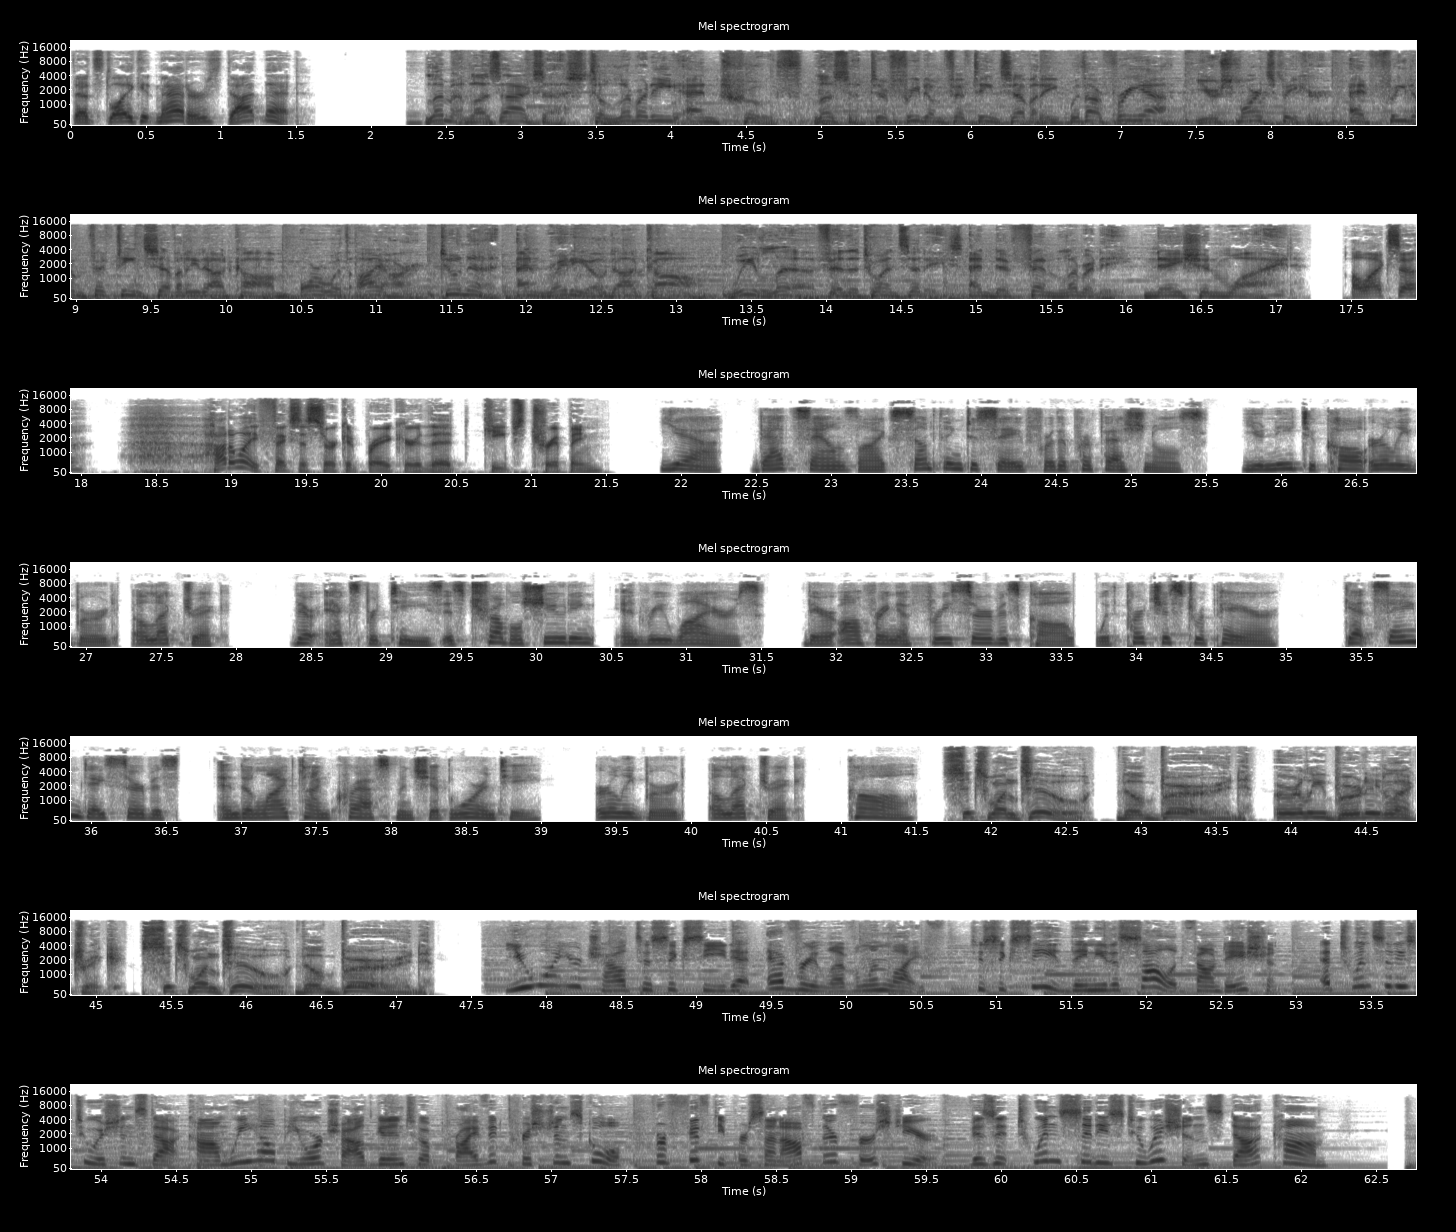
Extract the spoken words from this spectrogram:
That's likeitmatters.net. Limitless access to liberty and truth. Listen to Freedom 1570 with our free app, your smart speaker at freedom1570.com or with iHeart, TuneIn, and radio.com. We live in the Twin Cities and defend liberty nationwide. Alexa, how do I fix a circuit breaker that keeps tripping? Yeah, that sounds like something to save for the professionals. You need to call Early Bird Electric. Their expertise is troubleshooting and rewires. They're offering a free service call with purchased repair. Get same day service and a lifetime craftsmanship warranty. Early Bird Electric. Call 612 The Bird. Early Bird Electric. 612 The Bird. You want your child to succeed at every level in life. To succeed, they need a solid foundation. At TwinCitiesTuitions.com, we help your child get into a private Christian school for 50% off their first year. Visit TwinCitiesTuitions.com.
